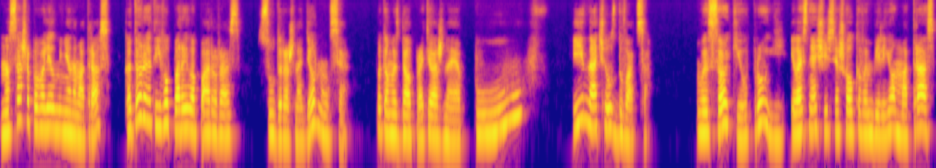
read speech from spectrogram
но Саша повалил меня на матрас, который от его порыва пару раз судорожно дернулся, потом издал протяжное «пуф» и начал сдуваться. Высокий, упругий и лоснящийся шелковым бельем матрас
